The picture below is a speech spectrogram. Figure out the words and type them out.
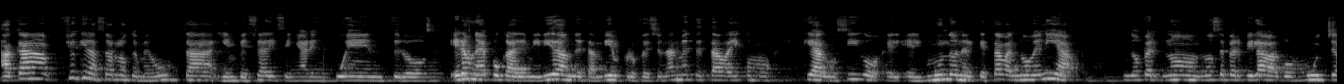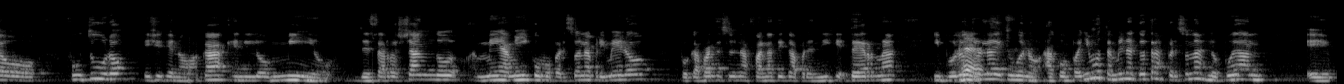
acá yo quiero hacer lo que me gusta y empecé a diseñar encuentros. Era una época de mi vida donde también profesionalmente estaba ahí como, ¿qué hago? Sigo, el, el mundo en el que estaba no venía, no, no, no se perfilaba con mucho futuro y dije, no, acá en lo mío, desarrollándome a mí como persona primero, porque aparte soy una fanática aprendiz eterna, y por otro lado dije, bueno, acompañemos también a que otras personas lo puedan eh,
